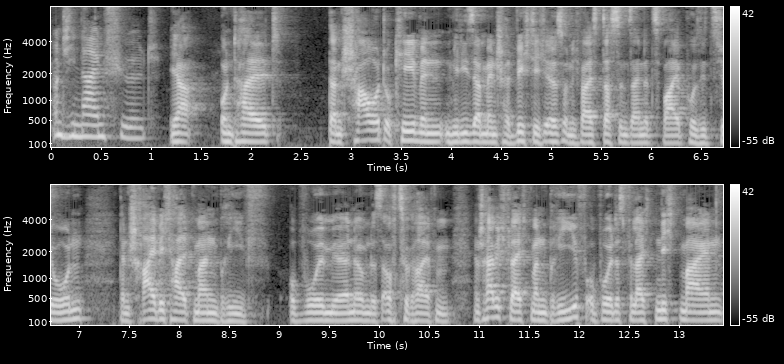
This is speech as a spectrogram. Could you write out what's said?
Und hineinfühlt. Ja, und halt dann schaut, okay, wenn mir dieser Mensch halt wichtig ist und ich weiß, das sind seine zwei Positionen, dann schreibe ich halt mal einen Brief, obwohl mir, ne, um das aufzugreifen, dann schreibe ich vielleicht mal einen Brief, obwohl das vielleicht nicht mein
